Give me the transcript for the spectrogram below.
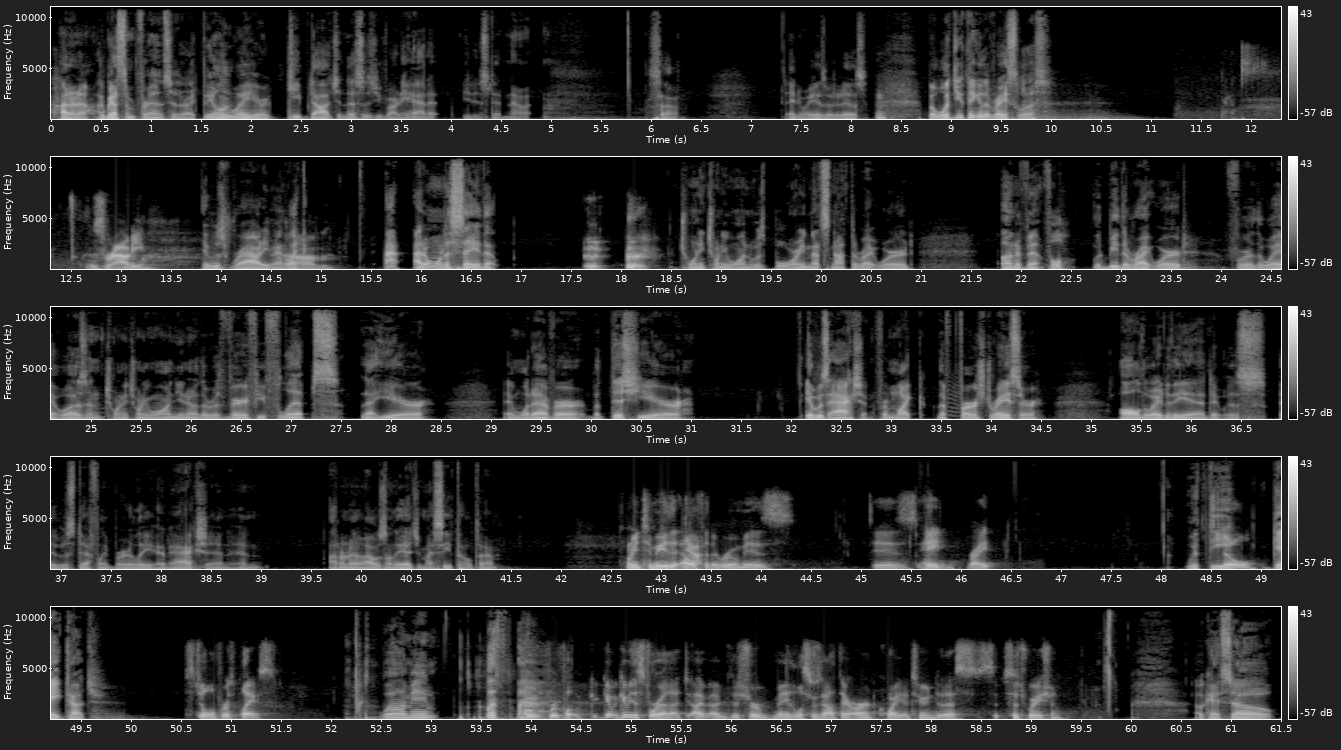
I don't know. I've got some friends who are like, the only way you keep dodging this is you've already had it. You just didn't know it. So, anyway, is what it is. But what do you think of the race, Lewis? It was rowdy. It was rowdy, man. Like um, I, I don't want to say that 2021 was boring. That's not the right word. Uneventful would be the right word for the way it was in 2021. You know, there was very few flips that year and whatever, but this year it was action from like the first racer all the way to the end. It was it was definitely burly and action and I don't know, I was on the edge of my seat the whole time. I mean, to me, the Yeah. elephant in the room is is Hayden, right? With the Still- gate touch. Still in first place. Well, I mean, let's I mean, for, for- give, give me the story on that. I, I'm sure many listeners out there aren't quite attuned to this situation. Okay, so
